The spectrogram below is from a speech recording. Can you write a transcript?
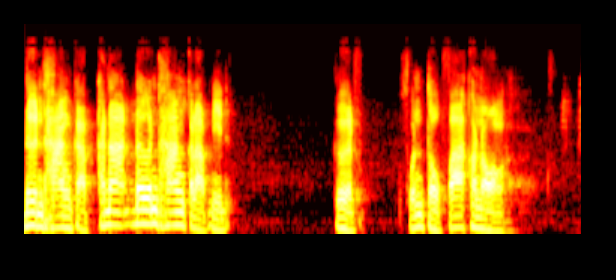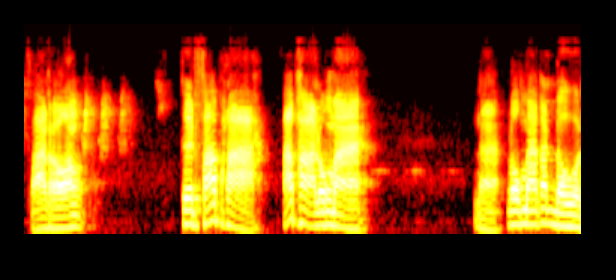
เดินทางกลับขณะเดินทางกลับนี่เกิดฝนตกฟ้าขนอง ฟ้าร้อง เกิดฟ้าผ่าฟ้าผ่าลงมานะลงมาก็โดน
